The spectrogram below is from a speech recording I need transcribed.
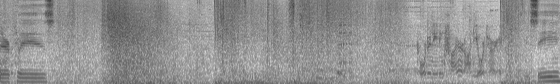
Dock Highlander, line. please. Coordinating fire on your target. You see?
